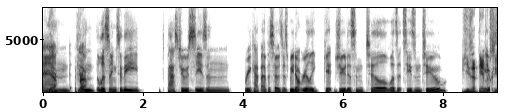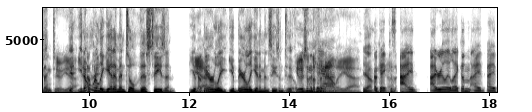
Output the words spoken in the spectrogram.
Yeah, and from listening to the past two season recap episodes, is we don't really get Judas until was it season two? He's at the end of season saying- two. Yeah. Yeah, you don't Okay. really get him until this season. You Yeah. barely, you barely get him in season two. he was in the Okay. finale. Yeah, yeah. Okay, Yeah. because I I really like him. I I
